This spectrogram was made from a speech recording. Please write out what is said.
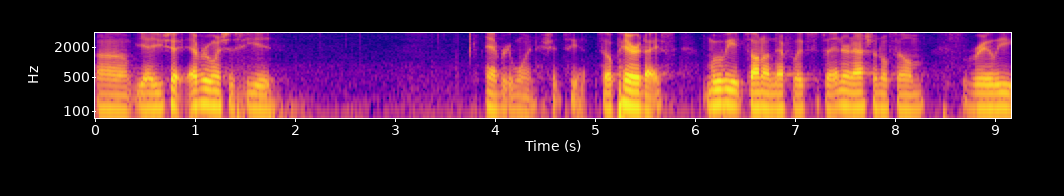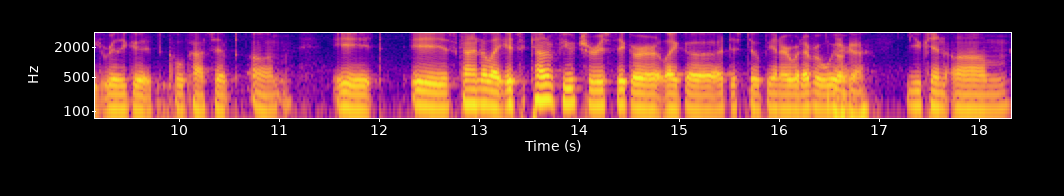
Um, yeah, you should. Everyone should see it. Everyone should see it. So Paradise movie. It's out on Netflix. It's an international film. Really, really good. It's a cool concept. Um, it is kind of like it's kind of futuristic or like a dystopian or whatever. Where Okay. you can um.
